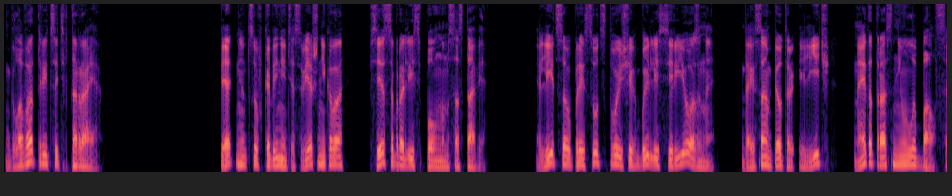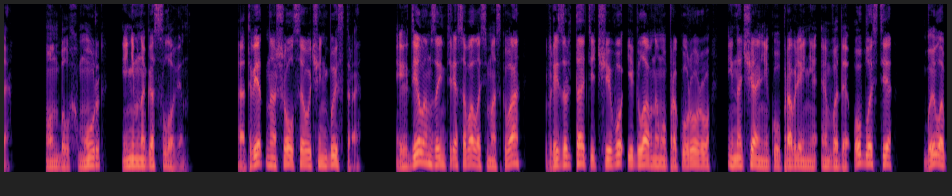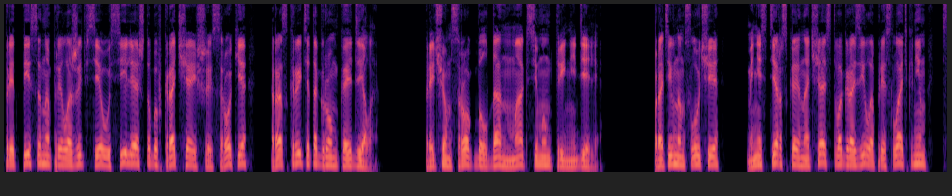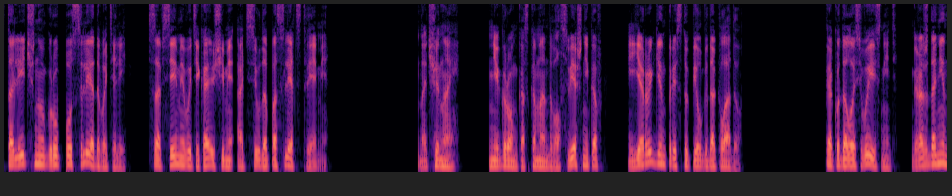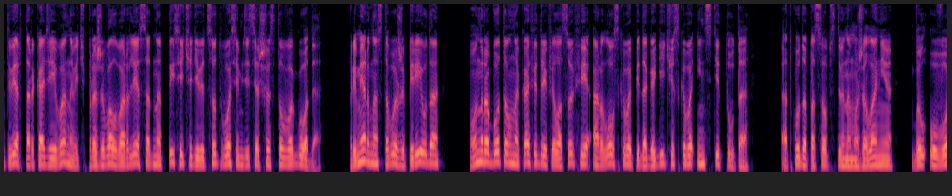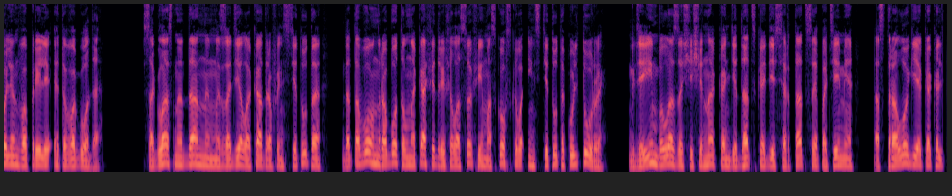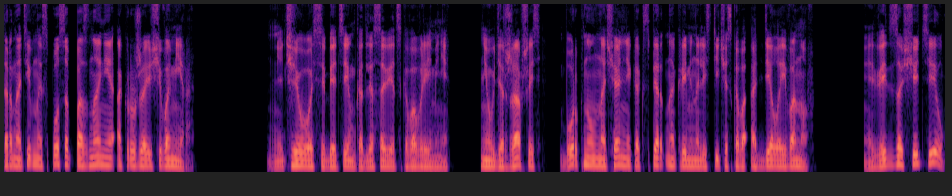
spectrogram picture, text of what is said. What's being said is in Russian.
Глава 32. В пятницу в кабинете Свешникова все собрались в полном составе. Лица у присутствующих были серьезны, да и сам Петр Ильич на этот раз не улыбался. Он был хмур и немногословен. Ответ нашелся очень быстро. Их делом заинтересовалась Москва, в результате чего и главному прокурору, и начальнику управления МВД области было предписано приложить все усилия, чтобы в кратчайшие сроки раскрыть это громкое дело. Причем срок был дан максимум три недели. В противном случае министерское начальство грозило прислать к ним столичную группу следователей со всеми вытекающими отсюда последствиями. «Начинай», — негромко скомандовал Свешников, и Ярыгин приступил к докладу. Как удалось выяснить, Гражданин Тверд Аркадий Иванович проживал в Орле с 1986 года. Примерно с того же периода он работал на кафедре философии Орловского педагогического института, откуда по собственному желанию был уволен в апреле этого года. Согласно данным из отдела кадров института, до того он работал на кафедре философии Московского института культуры, где им была защищена кандидатская диссертация по теме Астрология как альтернативный способ познания окружающего мира. «Ничего себе темка для советского времени!» Не удержавшись, буркнул начальник экспертно-криминалистического отдела Иванов. «Ведь защитил!»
